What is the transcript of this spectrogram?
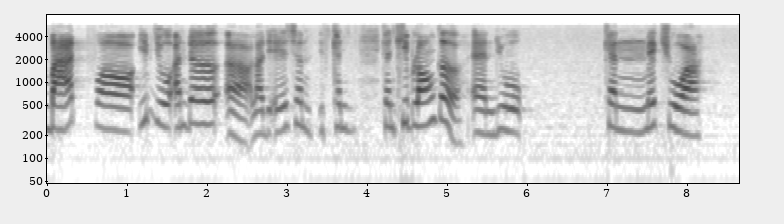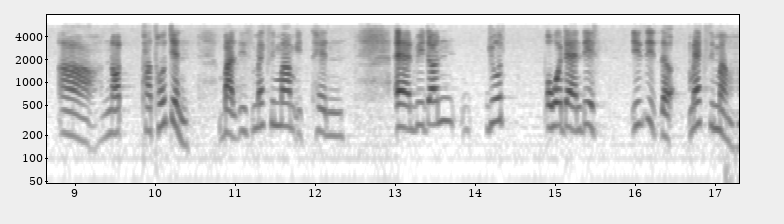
But for if you under uh, radiation, it can can keep longer, and you can make sure uh, not pathogen, but its maximum is 10, and we don't use over than this. This is the maximum.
